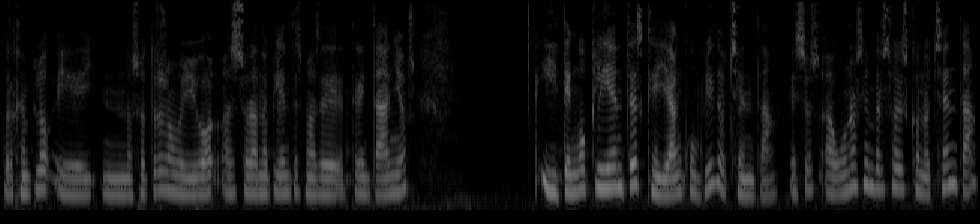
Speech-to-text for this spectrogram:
Por ejemplo, eh, nosotros, como llevo asesorando clientes más de 30 años, y tengo clientes que ya han cumplido 80. Esos, algunos inversores con 80,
